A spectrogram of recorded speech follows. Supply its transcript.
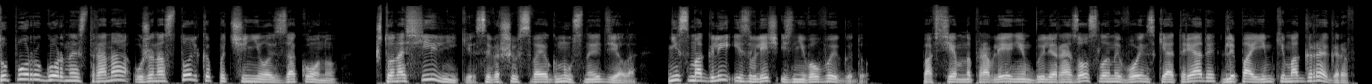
Ту пору горная страна уже настолько подчинилась закону, что насильники, совершив свое гнусное дело, не смогли извлечь из него выгоду. По всем направлениям были разосланы воинские отряды для поимки Макгрегоров,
